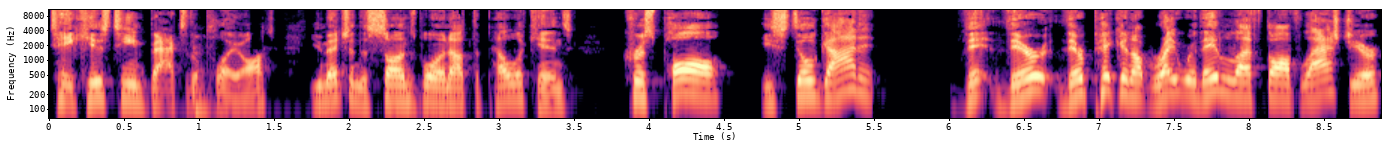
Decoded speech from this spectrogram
take his team back to the playoffs? You mentioned the Suns blowing out the Pelicans. Chris Paul, he's still got it. They, they're they're picking up right where they left off last year.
